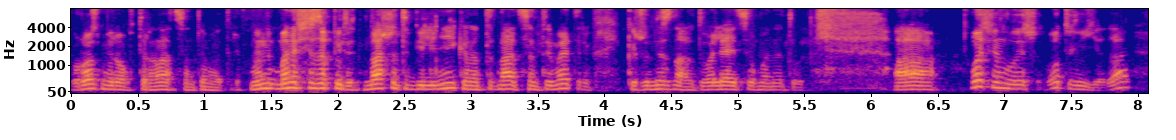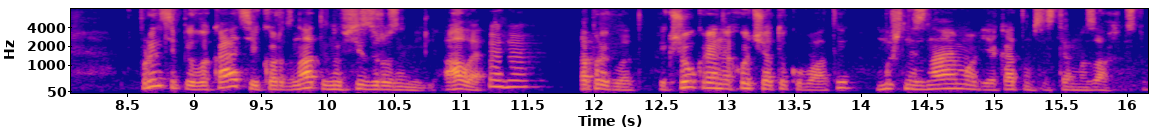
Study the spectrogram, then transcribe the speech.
розміром в 13 сантиметрів. Мене, мене всі запитують, наша тобі лінійка на 13 сантиметрів? Кажу, не знаю, доваляється в мене тут. А, ось він лежить, от він є. Да? Принципі, локації, координати, ну всі зрозумілі. Але Угу. Наприклад, якщо Україна хоче атакувати, ми ж не знаємо, яка там система захисту,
